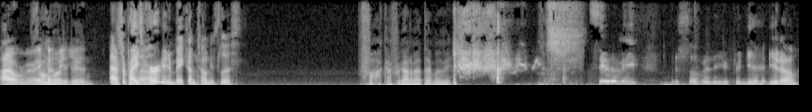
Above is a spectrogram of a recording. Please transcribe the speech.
I don't remember it could somebody been you. did. I'm surprised Uh, her didn't make on Tony's list. Fuck, I forgot about that movie. See what I mean? There's so many you forget, you know.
